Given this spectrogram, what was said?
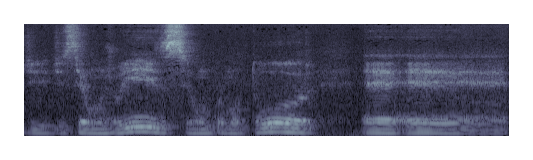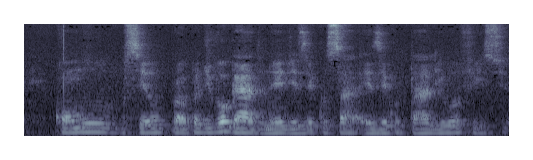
de, de ser um juiz, um promotor, é, é, o próprio advogado, né, de executar, executar ali o ofício.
